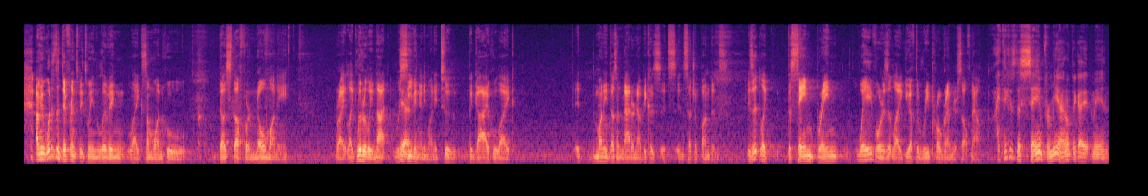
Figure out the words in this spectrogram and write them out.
I mean, what is the difference between living like someone who does stuff for no money right? Like literally not receiving yeah. any money to the guy who like it money doesn't matter now because it's in such abundance. Is it like the same brain wave or is it like you have to reprogram yourself now? I think it's the same for me. I don't think I I mean,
